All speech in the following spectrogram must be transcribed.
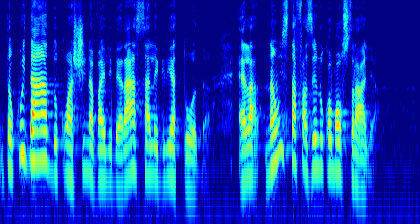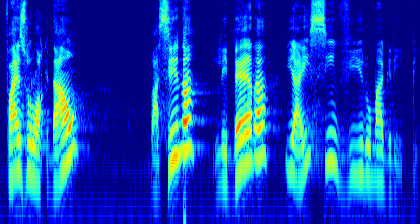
Então, cuidado com a China vai liberar essa alegria toda ela não está fazendo como a Austrália. Faz o lockdown, vacina, libera e aí sim vira uma gripe.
